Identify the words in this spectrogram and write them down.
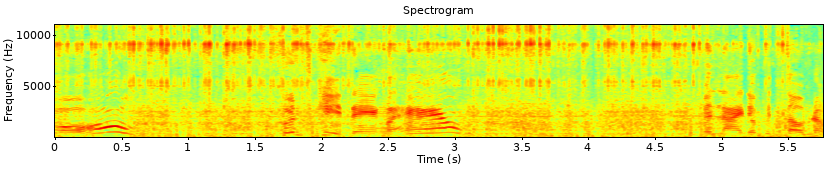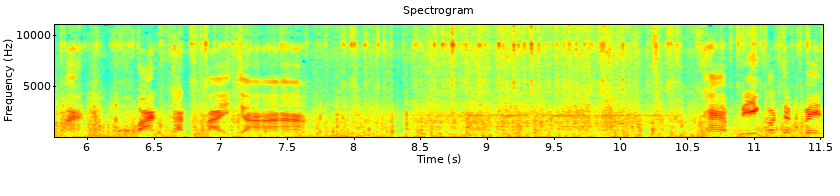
โอ้ขึ้นขีด แดงแล้ว เป็นไรเดี๋ยวไปเติมน้ำมันหมู่บ้านขัดไปจ้าแถบนี้ก็จะเป็น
